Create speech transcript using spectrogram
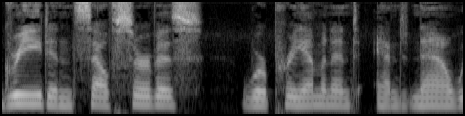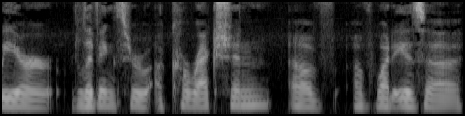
greed and self-service were preeminent and now we are living through a correction of of what is a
